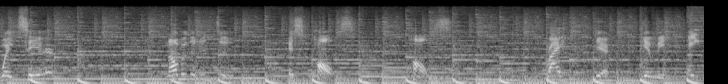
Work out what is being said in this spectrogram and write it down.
Weights here. Now we're gonna do is pulse, pulse. Right there. Give me eight,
